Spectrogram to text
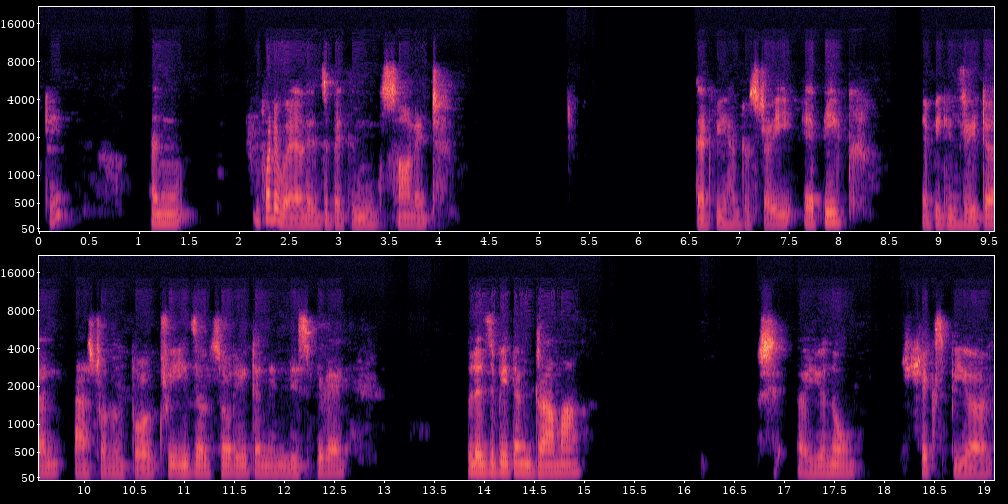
okay? And whatever elizabethan sonnet that we have to study. Epic epic is written pastoral poetry is also written in this period. Elizabethan drama uh, you know shakespeare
